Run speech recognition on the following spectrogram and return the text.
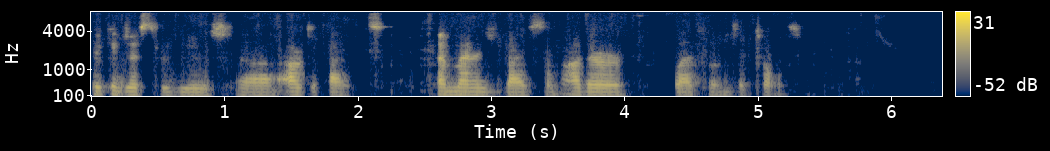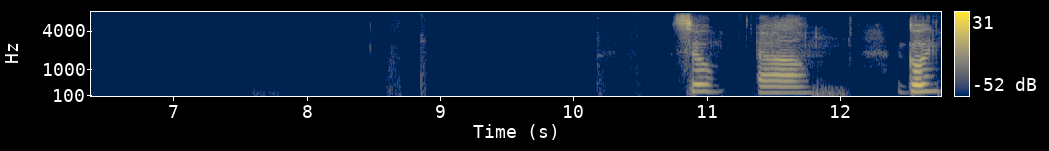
we can just reuse uh, artifacts and managed by some other platforms or tools. So uh, going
